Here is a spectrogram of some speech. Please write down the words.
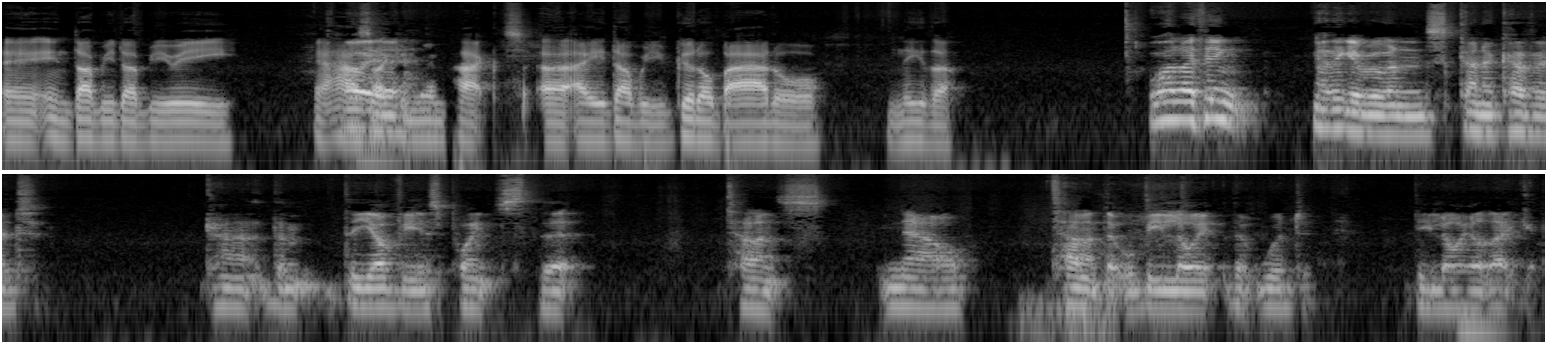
in, WWE? Yeah, how's Oh, that yeah. going to impact uh, AEW, good or bad, or neither? Well, I think I think everyone's kind of covered kind of the the obvious points that talents now talent that will be loyal that would be loyal. Like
